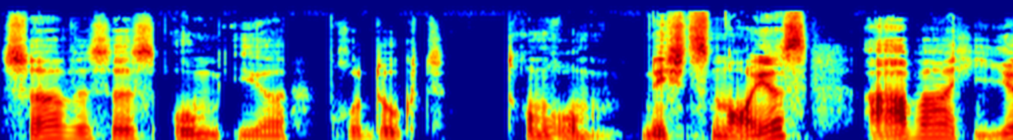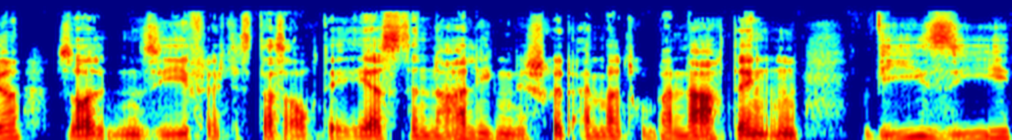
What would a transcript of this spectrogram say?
Services um Ihr Produkt drumherum. Nichts Neues, aber hier sollten Sie, vielleicht ist das auch der erste naheliegende Schritt, einmal drüber nachdenken, wie Sie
